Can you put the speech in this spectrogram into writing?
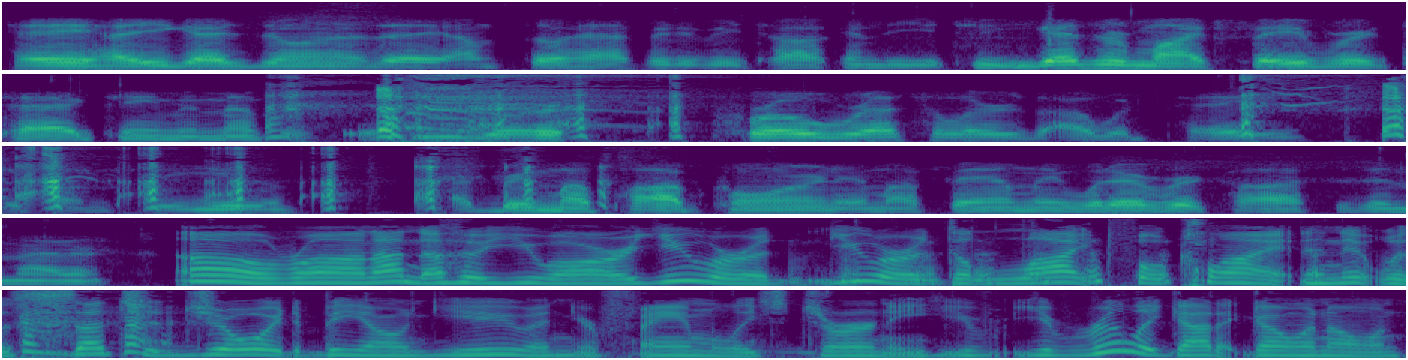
Hey, how you guys doing today? I'm so happy to be talking to you two. You guys are my favorite tag team in Memphis. If you were pro wrestlers, I would pay to come see you. I'd bring my popcorn and my family, whatever it costs. It didn't matter. Oh, Ron, I know who you are. You were a you were a delightful client, and it was such a joy to be on you and your family's journey. You you really got it going on.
